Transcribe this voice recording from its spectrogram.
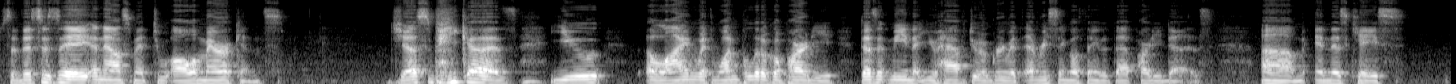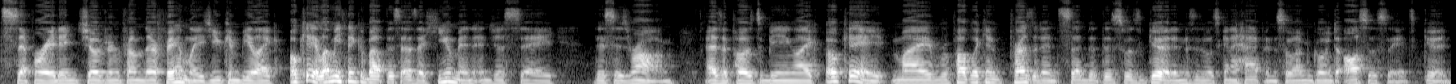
so this is a announcement to all Americans. Just because you align with one political party doesn't mean that you have to agree with every single thing that that party does. Um, in this case, separating children from their families, you can be like, okay, let me think about this as a human and just say this is wrong, as opposed to being like, okay, my Republican president said that this was good and this is what's going to happen, so I'm going to also say it's good.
